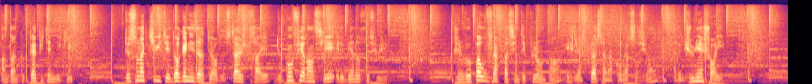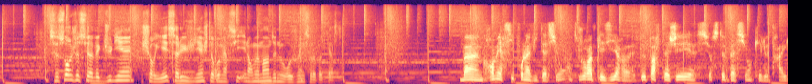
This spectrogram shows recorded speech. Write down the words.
en tant que capitaine d'équipe, de son activité d'organisateur de stage trail, de conférencier et de bien d'autres sujets. Je ne veux pas vous faire patienter plus longtemps et je laisse place à ma conversation avec Julien Chaurier. Ce soir, je suis avec Julien Chaurier. Salut Julien, je te remercie énormément de nous rejoindre sur le podcast. Ben, un grand merci pour l'invitation. Toujours un plaisir euh, de partager sur cette passion qui est le trail.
